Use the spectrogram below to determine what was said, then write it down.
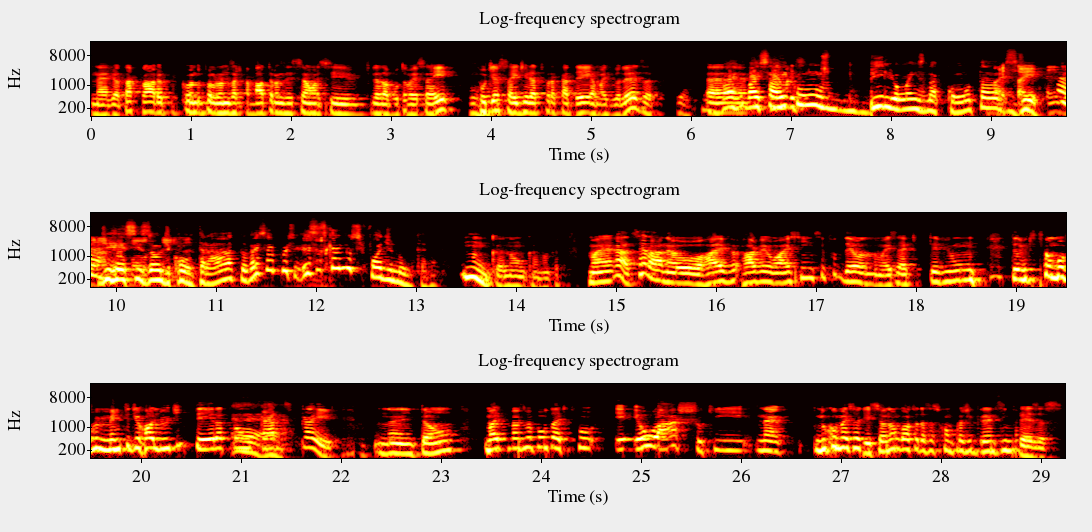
né? Já tá claro que quando pelo menos acabar a transição, esse filho da puta vai sair. Uhum. Podia sair direto pra cadeia, mas beleza? É, Vai, vai sair mas- com uns bilhões na conta de, um grande de rescisão de ainda. contrato. Vai sair por cima. Esses caras não se fodem nunca, né? Nunca, nunca, nunca. Mas, ah, sei lá, né? O Harvey, Harvey Weinstein se fudeu, né, mas é que teve um. Teve que ter um movimento de Hollywood inteira pra um É. cara se cair. Né? Então. Mas, mas meu ponto é, tipo, eu acho que, né? No começo eu disse, eu não gosto dessas compras de grandes empresas.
